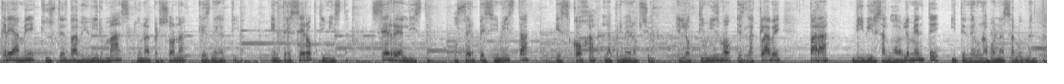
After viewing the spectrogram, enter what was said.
créame que usted va a vivir más que una persona que es negativa. Entre ser optimista, ser realista o ser pesimista, escoja la primera opción. El optimismo es la clave para vivir saludablemente y tener una buena salud mental.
